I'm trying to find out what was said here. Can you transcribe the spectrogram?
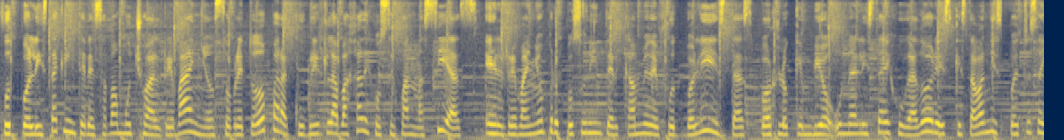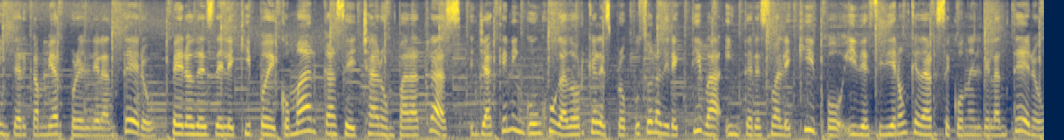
futbolista que interesaba mucho al rebaño, sobre todo para cubrir la baja de José Juan Macías. El rebaño propuso un intercambio de futbolistas, por lo que envió una lista de jugadores que estaban dispuestos a intercambiar por el delantero, pero desde el equipo de comarca se echaron para atrás, ya que ningún jugador que les propuso la directiva interesó al equipo y decidieron quedarse con el delantero.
